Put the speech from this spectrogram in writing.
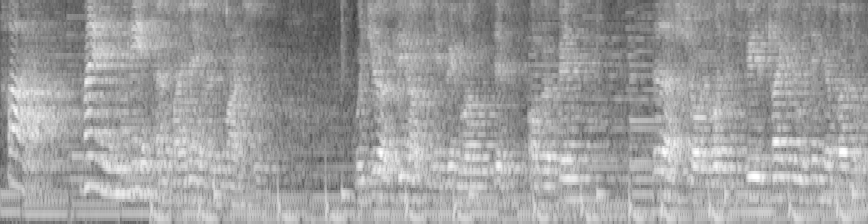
Hi, my name is Ian. And my name is Marcio. Would you agree on sleeping on the tip of a pin? Let us show you what it feels like losing a balloon.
